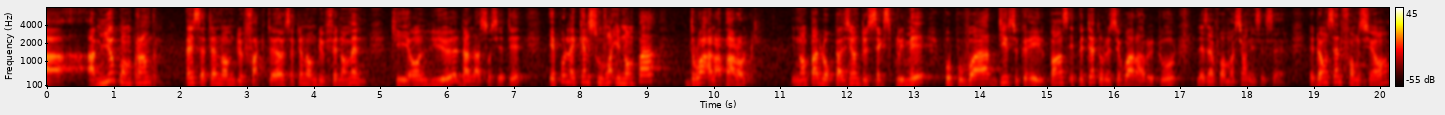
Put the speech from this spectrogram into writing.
à mieux comprendre un certain nombre de facteurs, un certain nombre de phénomènes qui ont lieu dans la société et pour lesquels souvent ils n'ont pas droit à la parole. Ils n'ont pas l'occasion de s'exprimer pour pouvoir dire ce qu'ils pensent et peut-être recevoir en retour les informations nécessaires. Et donc cette fonction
